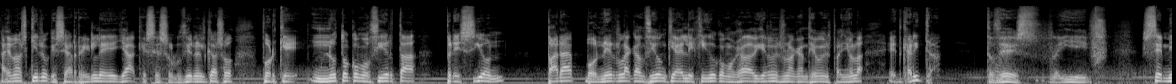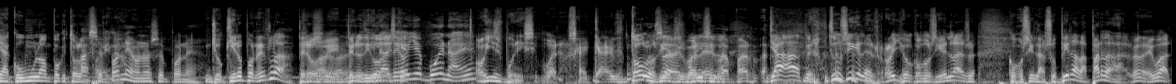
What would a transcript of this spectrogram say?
Además, quiero que se arregle ya, que se solucione el caso, porque noto como cierta presión para poner la canción que ha elegido como cada viernes una canción española, Edgarita. Entonces, ahí se me acumula un poquito la Ah, ¿Se faena. pone o no se pone? Yo quiero ponerla, pero, Vale, eh, vale. pero y digo, la es de que hoy es buena, ¿eh? Hoy es buenísimo. Bueno, o sea, que todos los días ¿Sabes es es la parda? Ya, pero tú síguele el rollo, como si él las- como si la supiera la parda. no, Da igual.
